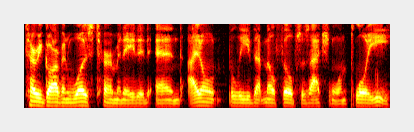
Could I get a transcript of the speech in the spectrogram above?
Terry Garvin was terminated, and I don't believe that Mel Phillips was actual employee.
